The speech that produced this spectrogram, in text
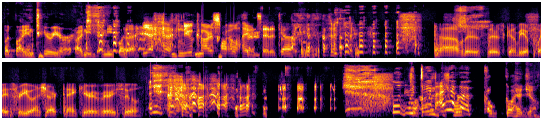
but by interior. I need, I need like yeah, new car smell hand sanitizer. Yeah. Tom, there's there's going to be a place for you on Shark Tank here very soon. well, so Dave, I have work? a. Oh, go ahead, Joe.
